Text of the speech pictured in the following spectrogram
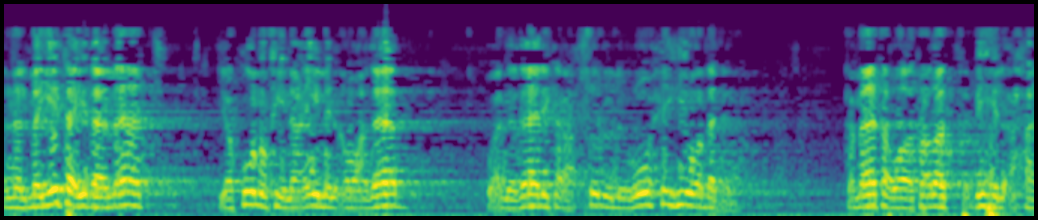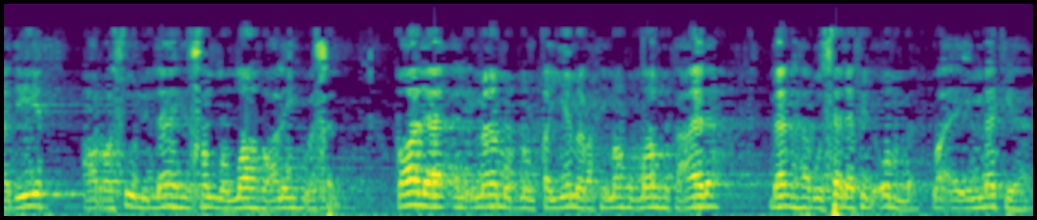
أن الميت إذا مات يكون في نعيم أو عذاب وأن ذلك يحصل لروحه وبدنه كما تواترت به الأحاديث عن رسول الله صلى الله عليه وسلم. قال الإمام ابن القيم رحمه الله تعالى مذهب سلف الأمة وأئمتها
